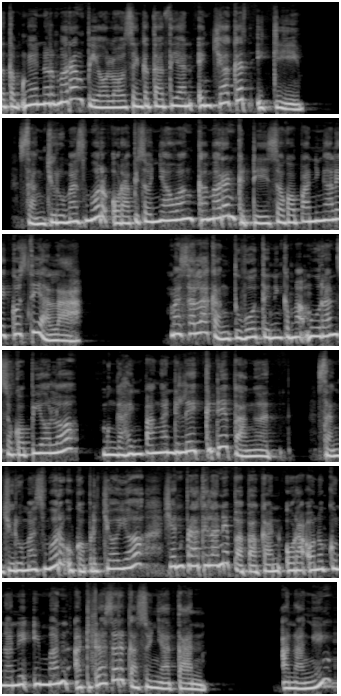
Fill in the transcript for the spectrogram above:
tetep ngener marang piolo sing kedadian ing jagat iki. Sang juru Mazmur ora bisa nyawang gambaran gedhe saka paningale Gusti Allah. Masalah kang tuwa dening kemakmuran saka piolo menggahing pangandele gede banget. Sang juru Mazmur uga percaya yen pratilane babakan ora ana gunane iman adhedhasar kasunyatan. Ananging,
